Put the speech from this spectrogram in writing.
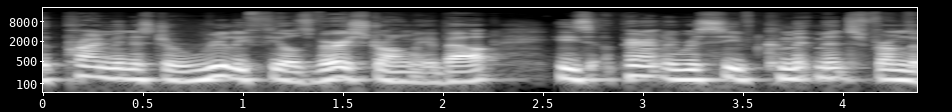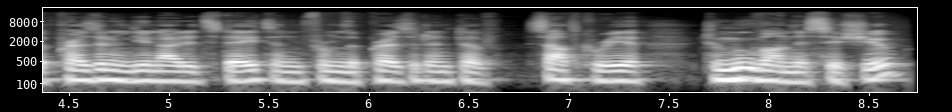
the prime minister really feels very strongly about. He's apparently received commitments from the president of the United States and from the president of South Korea to move on this issue.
